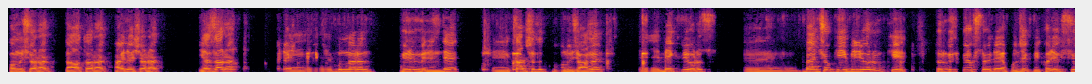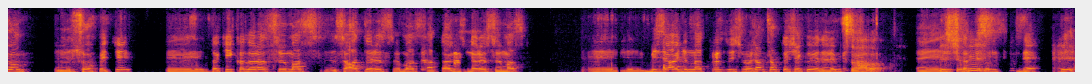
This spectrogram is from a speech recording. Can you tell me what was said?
konuşarak, dağıtarak, paylaşarak, yazarak e, bunların günün birinde e, karşılık bulacağını e, bekliyoruz. E, ben çok iyi biliyorum ki Turgut Göksoy ile yapılacak bir koleksiyon e, sohbeti e, dakikalara sığmaz, saatlere sığmaz, hatta günlere sığmaz. E, bizi aydınlattığınız için hocam çok teşekkür ederim. Sağ olun. E, bir sürpriz, bir,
